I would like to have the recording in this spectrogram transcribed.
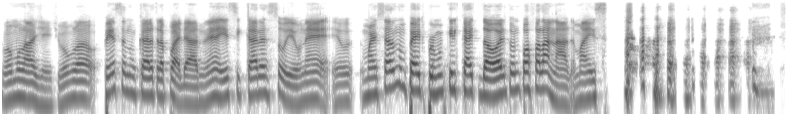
Vamos lá, gente. Vamos lá. Pensa num cara atrapalhado, né? Esse cara sou eu, né? Eu, o Marcelo não perde por muito porque ele cai da hora, então não pode falar nada, mas.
